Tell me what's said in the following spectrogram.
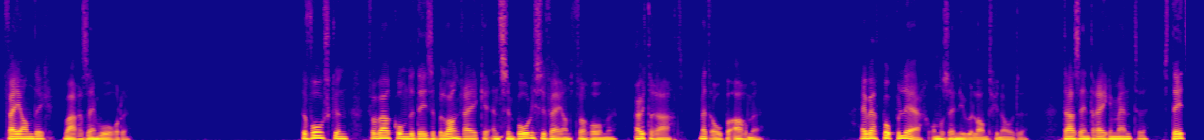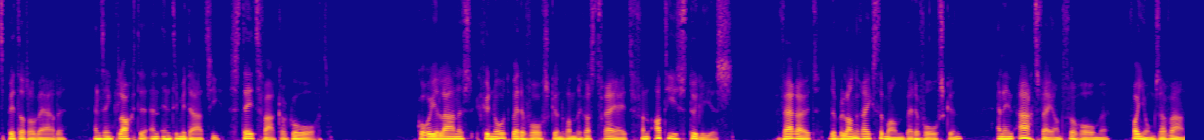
Vijandig waren zijn woorden. De volkskun verwelkomde deze belangrijke en symbolische vijand van Rome uiteraard met open armen. Hij werd populair onder zijn nieuwe landgenoten, daar zijn dreigementen steeds bitterder werden en zijn klachten en intimidatie steeds vaker gehoord. Coriolanus genoot bij de volkskun van de gastvrijheid van Attius Tullius, veruit de belangrijkste man bij de volkskun en een aardsvijand voor Rome van jongs af.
